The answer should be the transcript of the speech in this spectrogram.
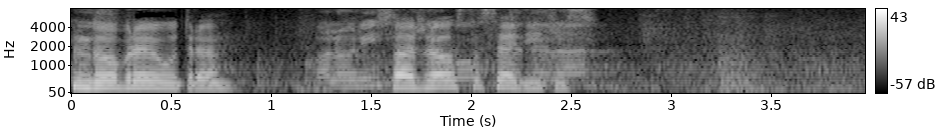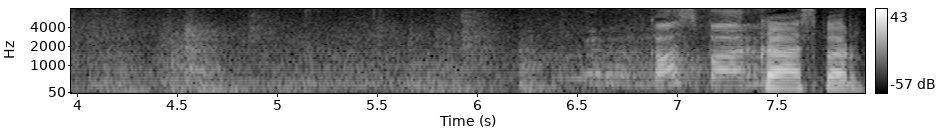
Доброе утро. Пожалуйста, садитесь. Каспар,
